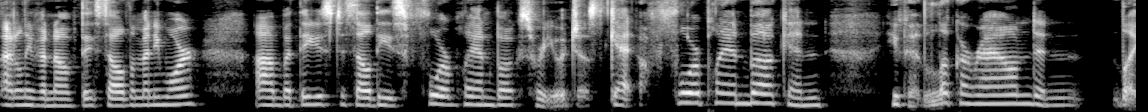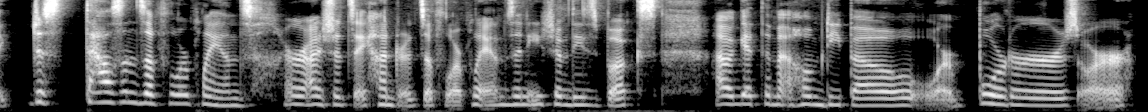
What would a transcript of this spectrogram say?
I don't even know if they sell them anymore, um, but they used to sell these floor plan books where you would just get a floor plan book and you could look around and like just thousands of floor plans, or I should say hundreds of floor plans in each of these books. I would get them at Home Depot or Borders or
